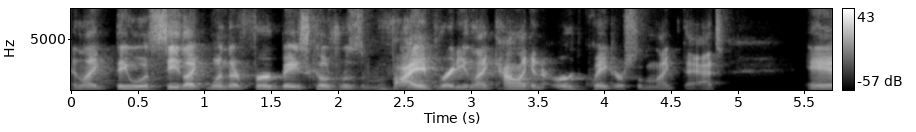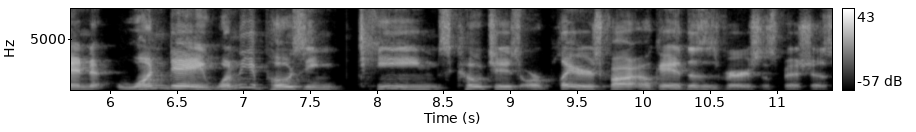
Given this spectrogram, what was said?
And like they will see like when their third base coach was vibrating, like kind of like an earthquake or something like that. And one day, one of the opposing teams, coaches, or players thought, okay, this is very suspicious.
